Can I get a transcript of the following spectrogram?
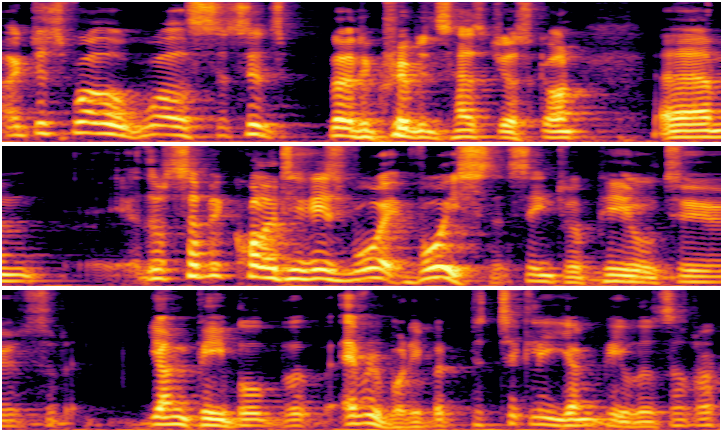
I just well, well, since Bernard Cribbins has just gone, um, there was something quality of his voice that seemed to appeal to sort of young people, but everybody, but particularly young people. There's sort of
